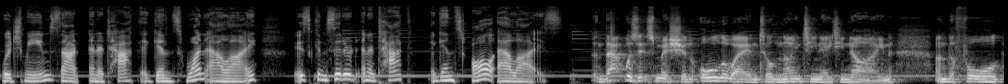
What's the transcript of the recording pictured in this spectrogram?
which means that an attack against one ally is considered an attack against all allies. And that was its mission all the way until 1989 and the fall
